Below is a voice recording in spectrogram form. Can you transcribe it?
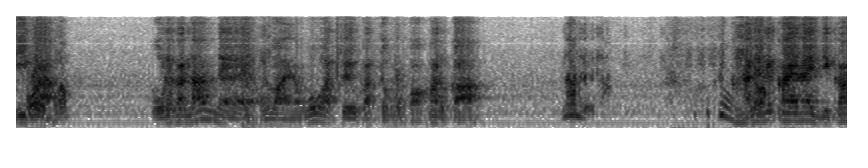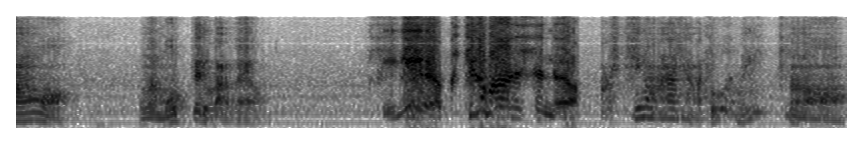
いい多か俺がなんでお前の方が強いかって思うかわかるか？なんでだ？金で買えない時間を、お前持ってるからだよ。すげえよ、口の話してんだよ。口の話なんかどうでもいいっつうの。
